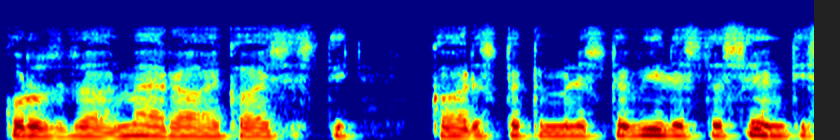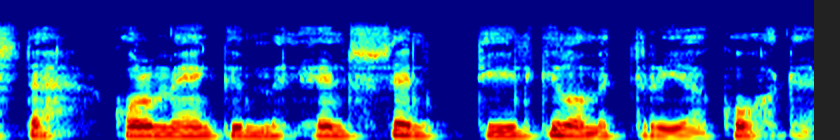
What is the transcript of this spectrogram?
korotetaan määräaikaisesti 25 sentistä 30 senttiin kilometriä kohden.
